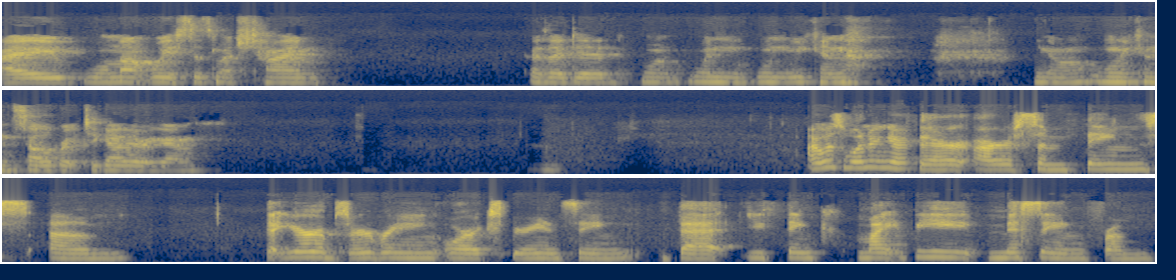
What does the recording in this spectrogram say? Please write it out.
i will not waste as much time as i did when when when we can you know when we can celebrate together again i was wondering if there are some things um, that you're observing or experiencing that you think might be missing from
